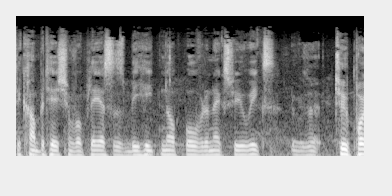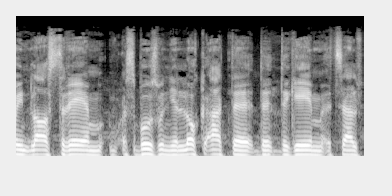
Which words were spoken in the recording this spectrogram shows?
the competition for places will be heating up over the next few weeks. It was a two point loss today. And I suppose when you look at the, the, the game itself,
